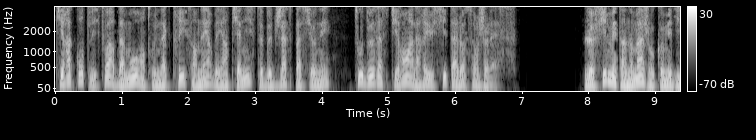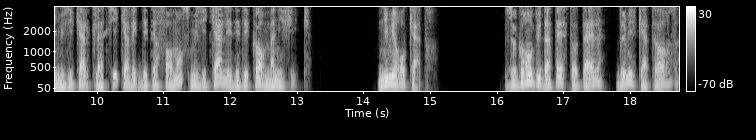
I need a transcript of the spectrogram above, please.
qui raconte l'histoire d'amour entre une actrice en herbe et un pianiste de jazz passionné, tous deux aspirant à la réussite à Los Angeles. Le film est un hommage aux comédies musicales classiques avec des performances musicales et des décors magnifiques. Numéro 4. The Grand Budapest Hotel, 2014,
